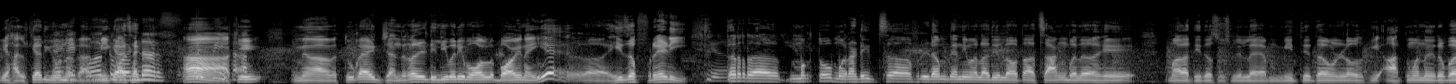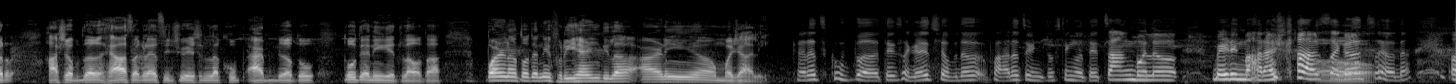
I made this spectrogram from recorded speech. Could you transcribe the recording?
की हलक्यात घेऊ नका. मी काय. हां की तू काय जनरल डिलिव्हरी बॉल बॉय नाही आहे ही इज अ फ्रेडी तर मग तो मराठीचा फ्रीडम त्यांनी मला दिला होता. चांग भलं हे मला तिथं सुचलेलं आहे. मी तिथं म्हणलो की आत्मनिर्भर हा शब्द ह्या सगळ्या सिच्युएशनला खूप ॲप जातो तो त्यांनी घेतला होता. पण तो त्यांनी फ्री हँड दिला आणि मजा आली. खरंच खूप ते सगळेच शब्द फारच इंटरेस्टिंग होते. चांग भलं मेड इन महाराष्ट्र सगळंच हे होतं. अ,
